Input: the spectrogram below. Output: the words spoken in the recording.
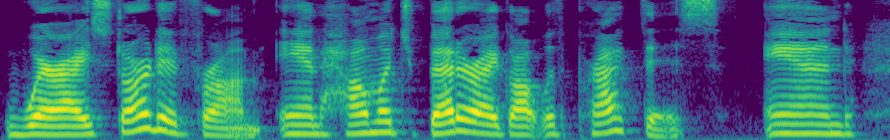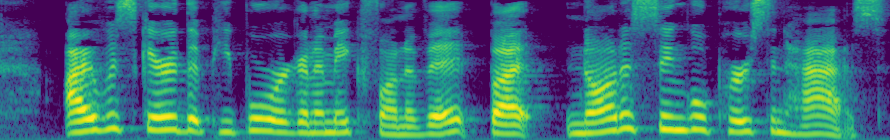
where I started from and how much better I got with practice. And I was scared that people were going to make fun of it, but not a single person has.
